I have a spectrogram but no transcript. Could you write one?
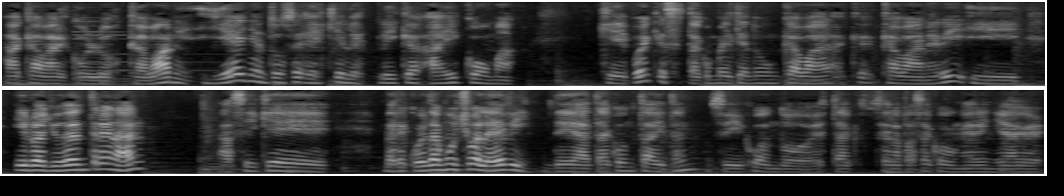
acabar con los cabanes. Y ella entonces es quien le explica a Ikoma que pues que se está convirtiendo en un cabaner y, y, lo ayuda a entrenar. Así que me recuerda mucho a Levi de Attack on Titan, ¿sí? cuando está, se la pasa con Eren Jagger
